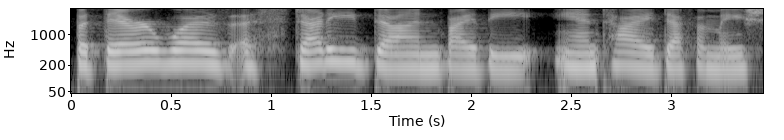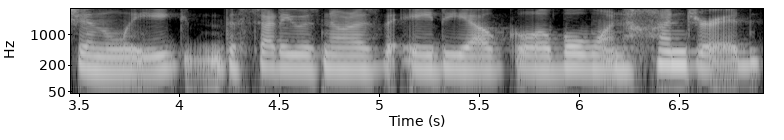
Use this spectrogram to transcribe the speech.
But there was a study done by the Anti Defamation League. The study was known as the ADL Global 100,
